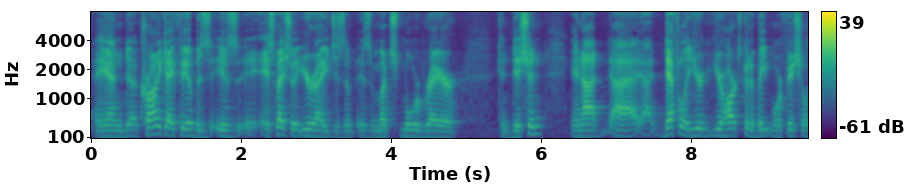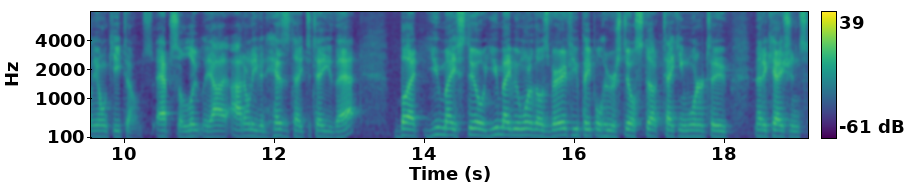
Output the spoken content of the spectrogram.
And uh, chronic AFib is, is, especially at your age, is a, is a much more rare condition. And I, I, I definitely, your, your heart's going to beat more efficiently on ketones. Absolutely. I, I don't even hesitate to tell you that. But you may still, you may be one of those very few people who are still stuck taking one or two medications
